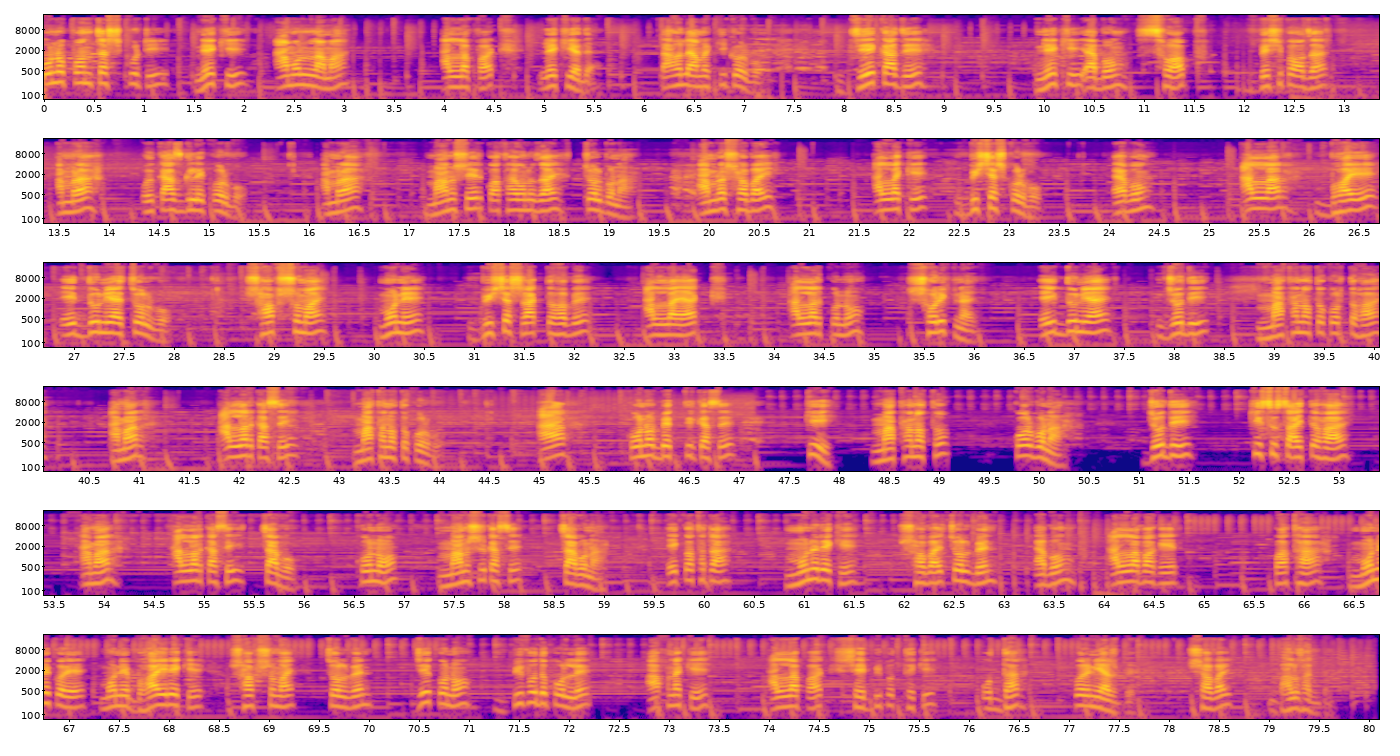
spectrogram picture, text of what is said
ঊনপঞ্চাশ কোটি নেকি আমল নামা আল্লাহ পাক লেখিয়ে দেয়। তাহলে আমরা কি করব? যে কাজে নেকি এবং সব বেশি পাওয়া যায়, আমরা ওই কাজগুলি করব। আমরা মানুষের কথা অনুযায়ী চলব না। আমরা সবাই আল্লাহকে বিশ্বাস করব এবং আল্লাহর ভয়ে এই দুনিয়ায় চলব। সব সময় মনে বিশ্বাস রাখতে হবে, আল্লাহ এক, আল্লাহর কোনো শরিক নাই। এই দুনিয়ায় যদি মাথা নত করতে হয়, আমার আল্লাহর কাছেই মাথা নত করব। আর কোনো ব্যক্তির কাছে কি মাথা নত করব না। যদি কিছু চাইতে হয়, আমার আল্লাহর কাছেই চাবো, কোনো মানুষের কাছে চাবো না। এই কথাটা মনে রেখে সবাই চলবেন এবং আল্লাহ পাকের কথা মনে করে, মনে ভয় রেখে সব সময় চলবেন। যে কোনো বিপদে পড়লে আপনাকে আল্লাহ পাক সেই বিপদ থেকে উদ্ধার করে নিয়ে আসবে। সবাই ভালো থাকবেন।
